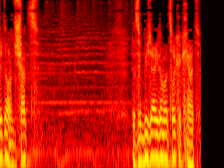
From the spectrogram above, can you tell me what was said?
Fehlt noch ein Schatz. Deswegen bin ich eigentlich nochmal zurückgekehrt.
